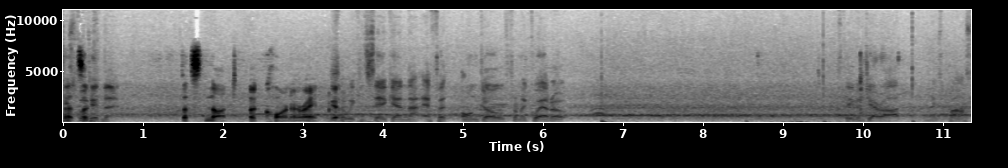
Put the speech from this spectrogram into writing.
That's a- That's not a corner, right? Good. So we can see again that effort on goal from Aguero. Steven Gerrard, and it's passed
